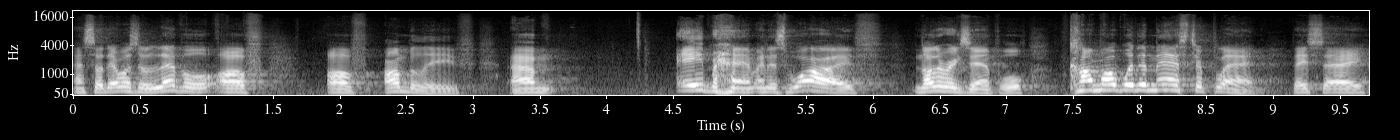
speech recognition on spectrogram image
And so there was a level of, of unbelief. Um, Abraham and his wife, another example, come up with a master plan. They say,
